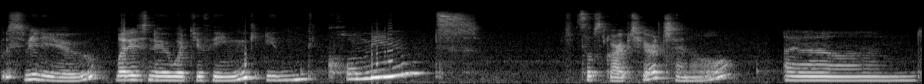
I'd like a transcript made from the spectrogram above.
this video. Let us know what you think in the comments. Subscribe to our channel and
